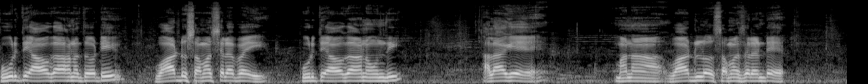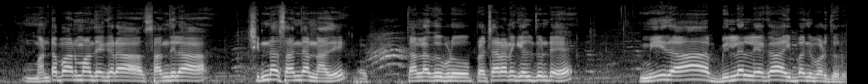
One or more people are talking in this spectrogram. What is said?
పూర్తి అవగాహనతోటి వార్డు సమస్యలపై పూర్తి అవగాహన ఉంది. అలాగే మన వార్డులో సమస్యలు అంటే మంటపాన్మా దగ్గర సంధిలా చిన్న సంధి అన్నది దానిలోకి ఇప్పుడు ప్రచారానికి వెళ్తుంటే మీద బిల్లలు లేక ఇబ్బంది పడుతారు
